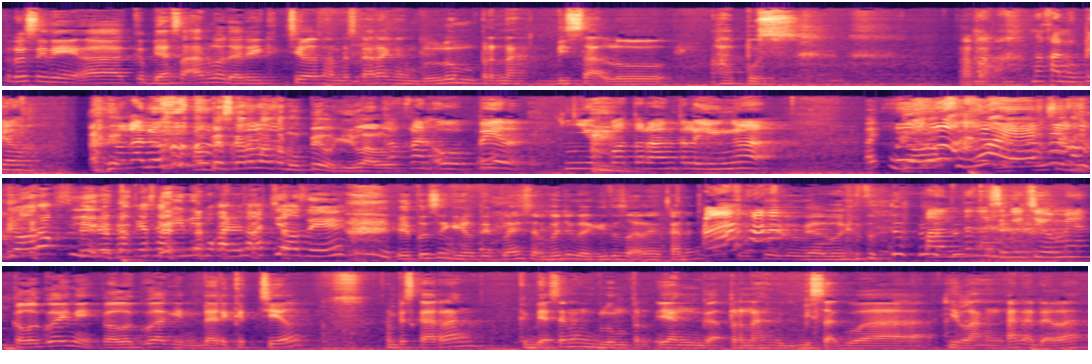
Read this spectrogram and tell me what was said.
Terus ini eh, kebiasaan lo dari kecil sampai sekarang yang belum pernah bisa lo hapus. Apa? Makan upil. Makan upil. Sampai sekarang makan upil gila lo. Makan upil, nyium kotoran telinga. Jorok semua ya. Ini emang jorok sih jadi podcast kali ini bukan yang kecil sih. itu sih guilty pleasure gue juga gitu soalnya kadang cucu juga gue gitu. Pantes sih gue ciumin. Kalau gue ini, kalau gue gini dari kecil sampai sekarang kebiasaan yang belum per- yang nggak pernah bisa gue hilangkan adalah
